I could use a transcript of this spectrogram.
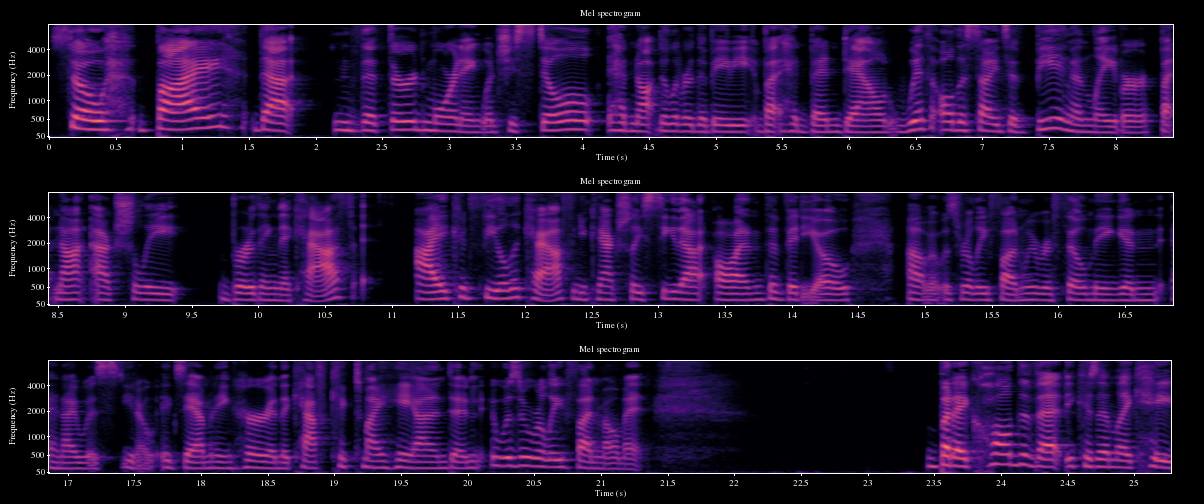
So by that the third morning when she still had not delivered the baby but had been down with all the signs of being in labor but not actually birthing the calf I could feel the calf, and you can actually see that on the video. Um, it was really fun. We were filming, and and I was, you know, examining her, and the calf kicked my hand, and it was a really fun moment. But I called the vet because I'm like, hey,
